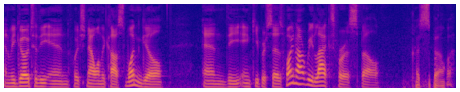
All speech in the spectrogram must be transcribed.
And we go to the inn, which now only costs one gil. And the innkeeper says, Why not relax for a spell? A spell.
